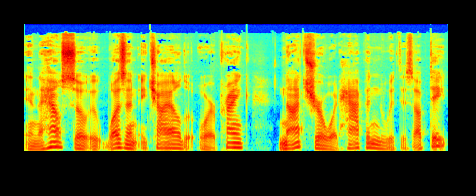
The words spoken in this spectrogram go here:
in the house, so it wasn't a child or a prank. Not sure what happened with this update.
